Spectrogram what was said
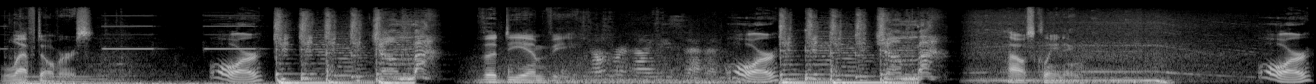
leftovers, or the DMV, Number 97. or house cleaning, or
